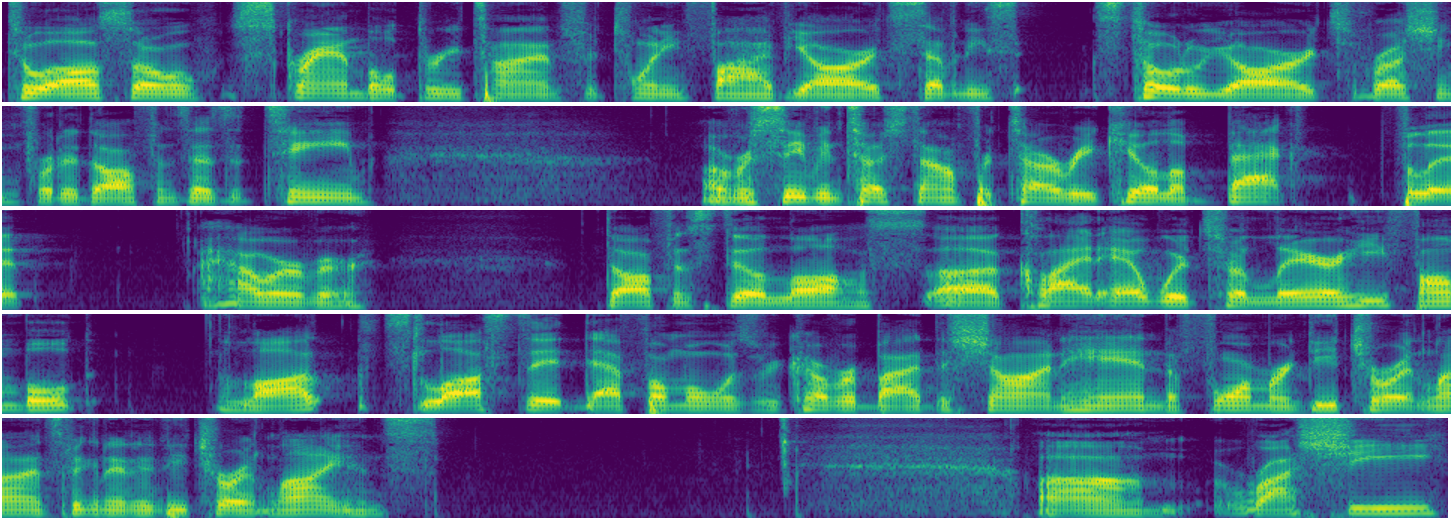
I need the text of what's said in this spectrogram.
Tua also scrambled three times for 25 yards, 76 total yards rushing for the Dolphins as a team. A receiving touchdown for Tyreek Hill, a backflip However, Dolphins still lost. Uh, Clyde Edwards Helaire, he fumbled, lost, lost it. That fumble was recovered by Da'Shawn Hand, the former Detroit Lions. Speaking of the Detroit Lions, um, Rashee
